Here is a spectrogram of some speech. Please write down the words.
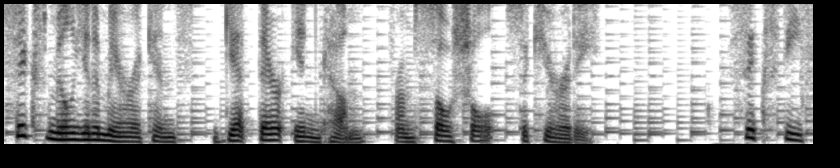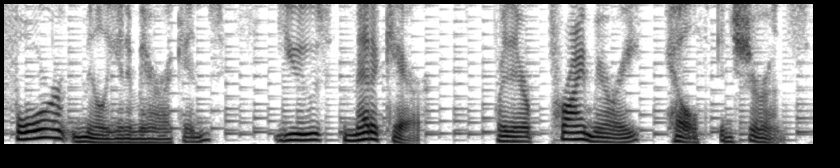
Six million Americans get their income from Social Security. 64 million Americans use Medicare for their primary health insurance,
